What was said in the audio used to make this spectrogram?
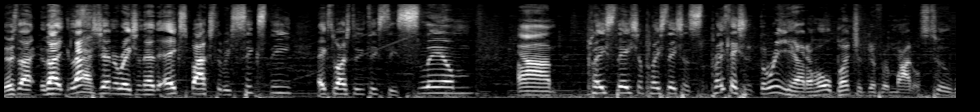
there's like like last generation had the Xbox 360, Xbox 360 Slim, um, PlayStation, PlayStation, PlayStation 3 had a whole bunch of different models too.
